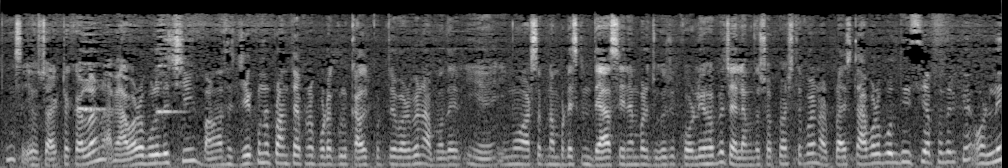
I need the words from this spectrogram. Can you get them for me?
ঠিক আছে? এই হচ্ছে আরেকটা কালার আমি আবারও বলে দিচ্ছি, বাংলাদেশের যে কোনো প্রান্তে আপনার প্রোডাক্টগুলো কালেক্ট করতে পারবেন, আপনাদের ইমো হোয়াটসঅ্যাপ নাম্বারটা স্ক্রিন দেওয়া সেই নাম্বারে যোগাযোগ করলে হবে, চাইলে আমাদের শপে আসতে পারেন। আর প্রাইসটা আবারও বলে দিচ্ছি আপনাদেরকে অনলি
